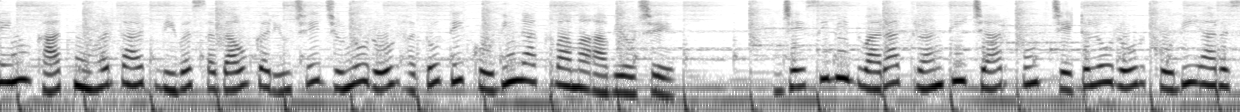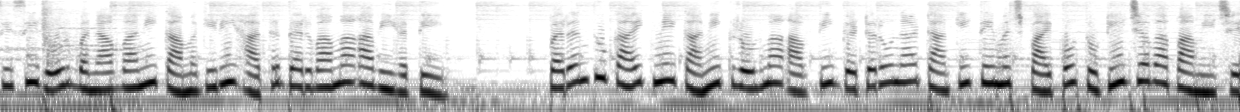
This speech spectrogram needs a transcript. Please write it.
તેનું ખાતમુહૂર્ત આઠ દિવસ અગાઉ કર્યું છે. જૂનો રોડ હતો તે ખોદી નાખવામાં આવ્યો છે. જેસીબી દ્વારા ત્રણથી ચાર ફૂટ જેટલો રોડ ખોદી આરસીસી રોડ બનાવવાની કામગીરી હાથ ધરવામાં આવી હતી. પરંતુ કાંઈકને કાનિક રોડમાં આવતી ગટરોના ટાંકી તેમજ પાઇપો તૂટી જવા પામી છે.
